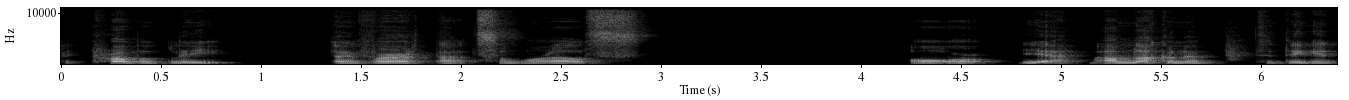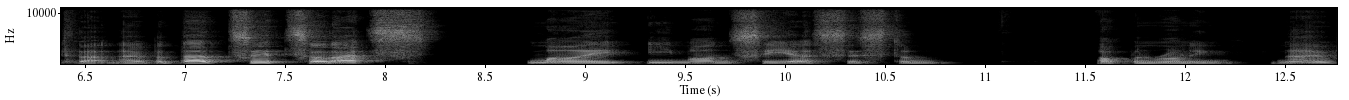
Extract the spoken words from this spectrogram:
could probably divert that somewhere else. Or yeah, I'm not going to, dig into that now. But that's it. So that's my Emon CMS system up and running now,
